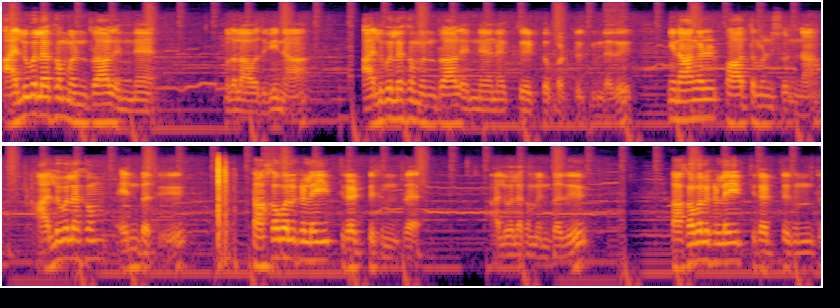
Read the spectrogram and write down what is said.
அலுவலகம் என்றால் என்ன? முதலாவது வினா. அலுவலகம் என்றால் என்ன என கேட்கப்பட்டிருக்கின்றது. இங்கே நாங்கள் பார்த்தோம்னு சொன்னால் அலுவலகம் என்பது தகவல்களை திரட்டுகின்ற அலுவலகம் என்பது தகவல்களை திரட்டுகின்ற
